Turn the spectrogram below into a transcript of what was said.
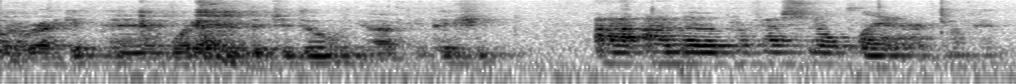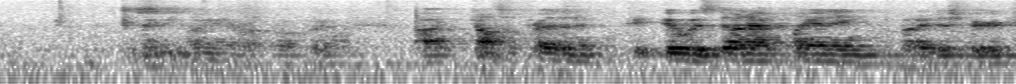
For the record and what it is that you do, your occupation? Uh, I'm a professional planner. Okay. Let me interrupt. Uh, Council President, it it was done at planning, but I just figured,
